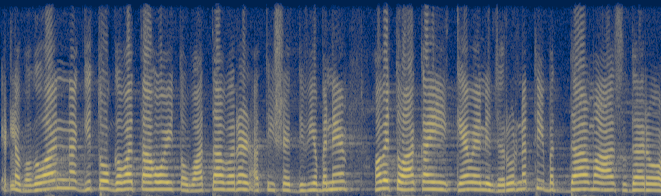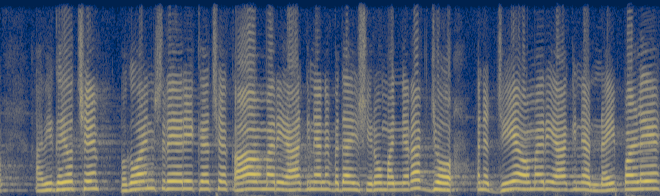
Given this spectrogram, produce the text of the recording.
એટલે ભગવાનના ગીતો ગવાતા હોય તો વાતાવરણ અતિશય દિવ્ય બને. હવે તો આ કાંઈ કહેવાની જરૂર નથી. બધામાં આ સુધારો આવી ગયો છે. ભગવાન શ્રી હરિ કહે છે કે આ અમારી આજ્ઞાને બધા શિરોમાન્ય રાખજો અને જે અમારી આજ્ઞા નહીં પાળે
